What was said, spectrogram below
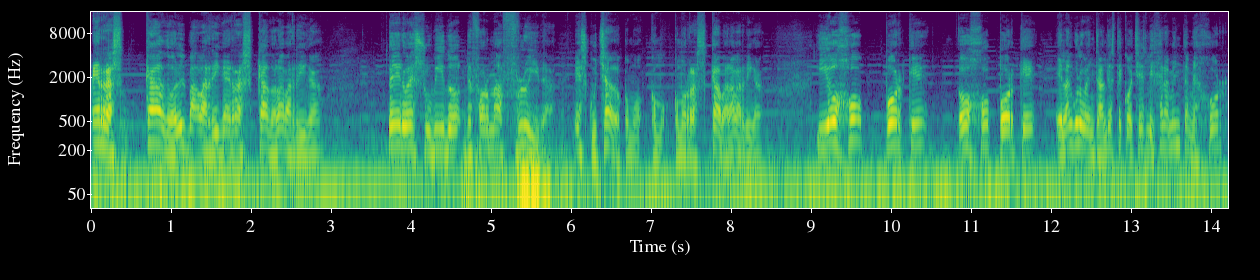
He rascado el barriga, he rascado la barriga, pero he subido de forma fluida. Escuchado cómo rascaba la barriga. Y ojo porque, ojo porque el ángulo ventral de este coche es ligeramente mejor,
